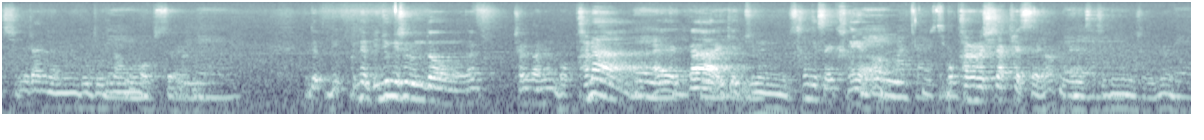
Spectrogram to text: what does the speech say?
치밀한 연구들이 네. 너무 없어요. 네. 근데, 미, 근데 민중미술 운동은 절반은 목파나가 네. 이렇게 주는 상징성이 강해요. 네, 음. 목파나로 시작했어요. 네. 네, 사실 민중미술은 네.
